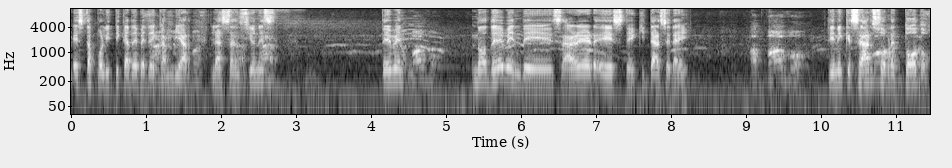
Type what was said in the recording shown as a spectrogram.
esta política debe de cambiar. Las sanciones deben no deben de saber este quitarse de ahí. Tienen que ser sobre todo.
